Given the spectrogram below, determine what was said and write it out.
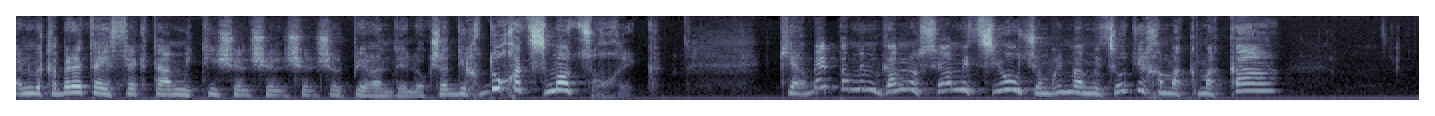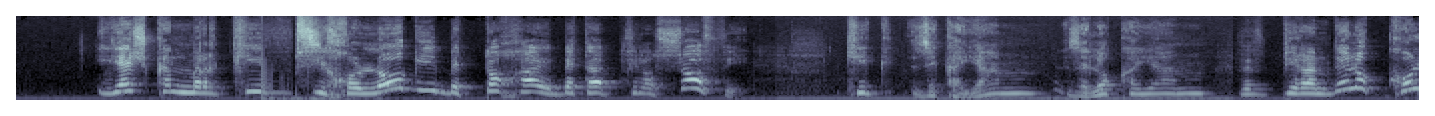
אני מקבל את האפקט האמיתי של, של, של, של פירנדלו. כשהדכדוך עצמו צוחק. כי הרבה פעמים גם נושאי המציאות, שאומרים המציאות היא חמקמקה, יש כאן מרכיב פסיכולוגי בתוך ההיבט הפילוסופי. כי זה קיים, זה לא קיים, ופירנדלו כל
